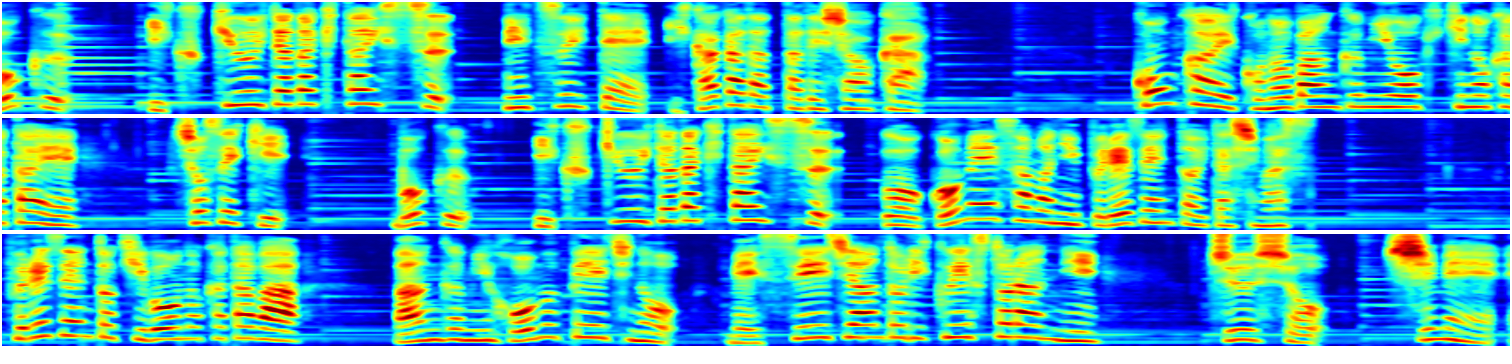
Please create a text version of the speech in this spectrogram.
僕育休いただきたいっすについていかがだったでしょうか？今回この番組をお聞きの方へ書籍僕育休いただきたいっすを5名様にプレゼントいたします。プレゼント希望の方は番組ホームページのメッセージリクエスト欄に住所氏名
